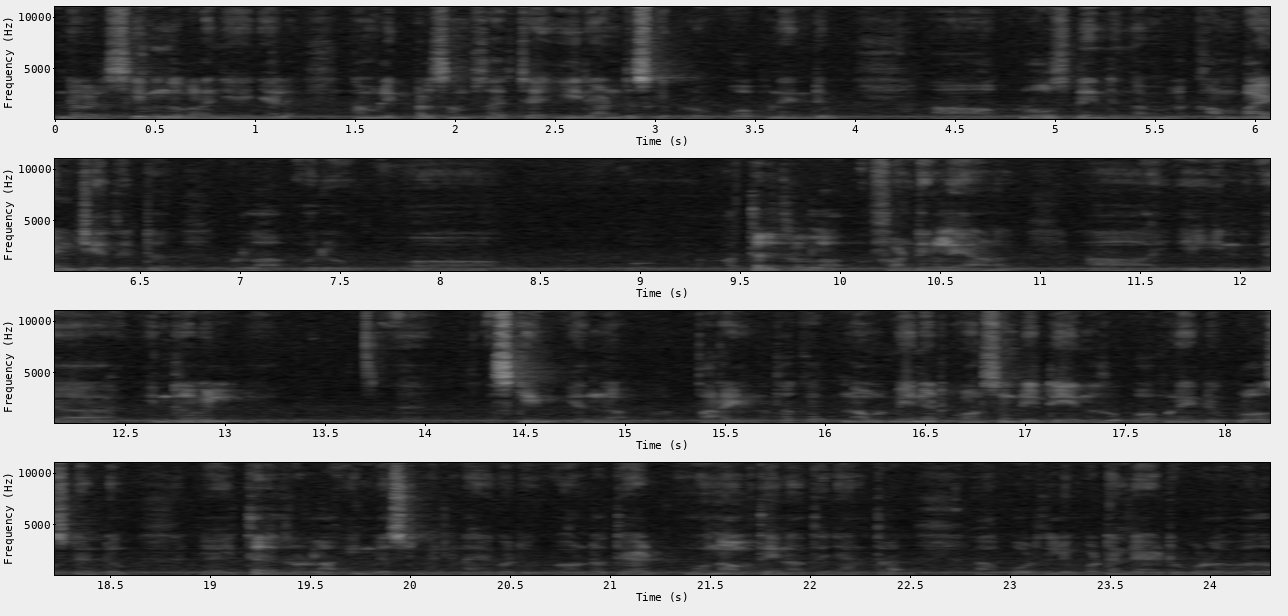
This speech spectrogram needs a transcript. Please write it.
ഇന്റർവെൽ സ്കീം എന്ന് പറഞ്ഞു കഴിഞ്ഞാൽ നമ്മളിപ്പോൾ സംസാരിച്ച ഈ രണ്ട് സ്കീമുകളും ഓപ്പൺ ക്ലോസ്ഡ് എൻഡും തമ്മിൽ കമ്പൈൻ ചെയ്തിട്ട് ഉള്ള ഒരു അത്തരത്തിലുള്ള ഫണ്ടുകളെയാണ് ഈ ഇന്റർവെൽ സ്കീം എന്ന് പറയുന്നത്. അതൊക്കെ നമ്മൾ മെയിനായിട്ട് കോൺസെൻട്രേറ്റ് ചെയ്യുന്നത് ഓപ്പൺ എൻഡും ക്ലോസ്ഡ് എൻഡും ഇത്തരത്തിലുള്ള ഇൻവെസ്റ്റ്മെന്റാണ് ഉണ്ട് തേർഡ് മൂന്നാമത്തേനകത്ത് ഞാൻ അത്ര കൂടുതൽ ഇമ്പോർട്ടന്റ് ആയിട്ട് അത്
